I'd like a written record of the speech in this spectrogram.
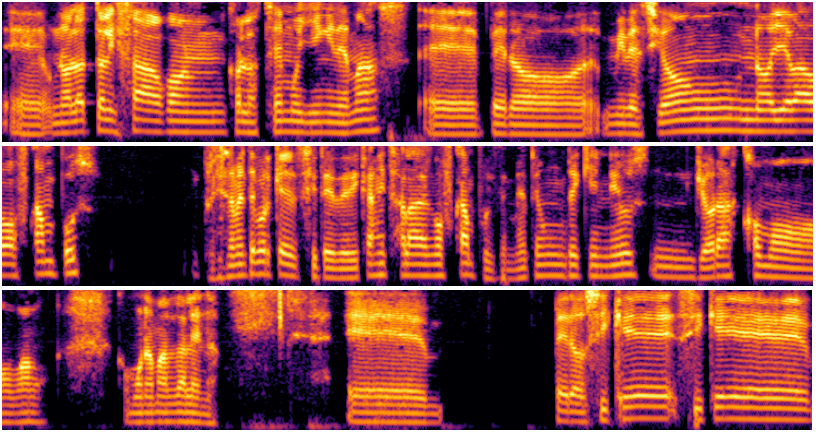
eh, no lo he actualizado con, con los Temujin y demás, eh, pero mi versión no lleva off campus, precisamente porque si te dedicas a instalar en off campus y te metes un breaking news, lloras como, vamos, como una magdalena. Eh, pero sí que sí que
